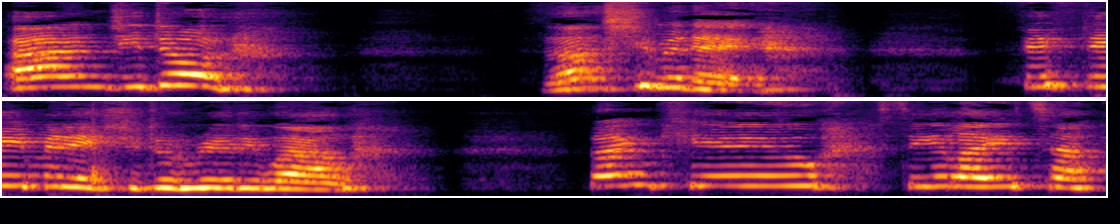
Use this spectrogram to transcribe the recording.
And you're done. That's your minute. 15 minutes, you've done really well. Thank you. See you later.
